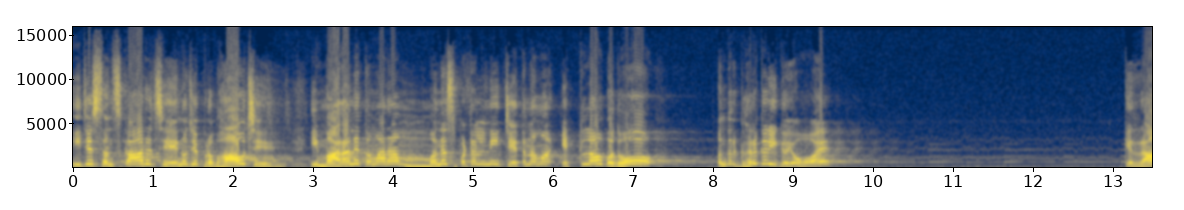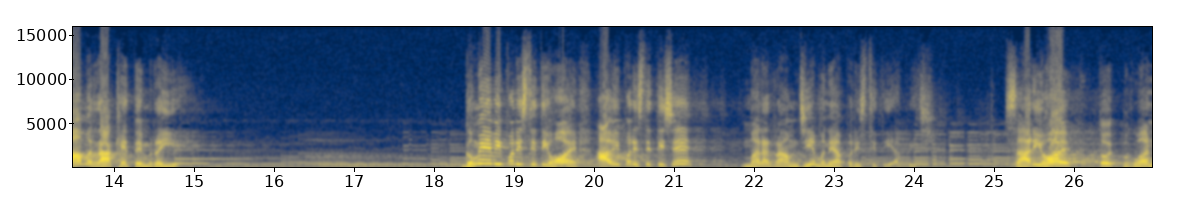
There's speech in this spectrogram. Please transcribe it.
ઈ જે સંસ્કાર છે, એનો જે પ્રભાવ છે એ મારા ને તમારા મનસ પટલની ચેતનામાં એટલો બધો અંદર ઘર કરી ગયો હોય કે રામ રાખે તેમ રહીએ. પરિસ્થિતિ હોય, આવી પરિસ્થિતિ છે, મારા રામજીએ મને આ પરિસ્થિતિ આપી છે. સારી હોય તો ભગવાન,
